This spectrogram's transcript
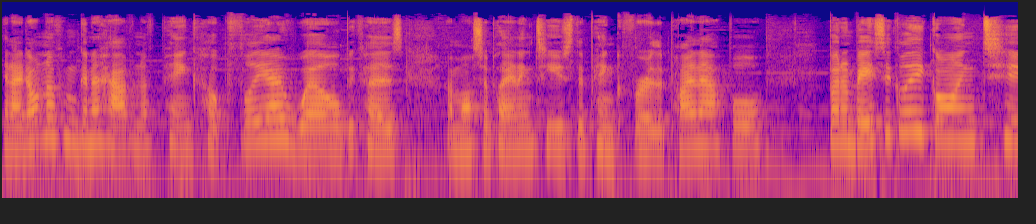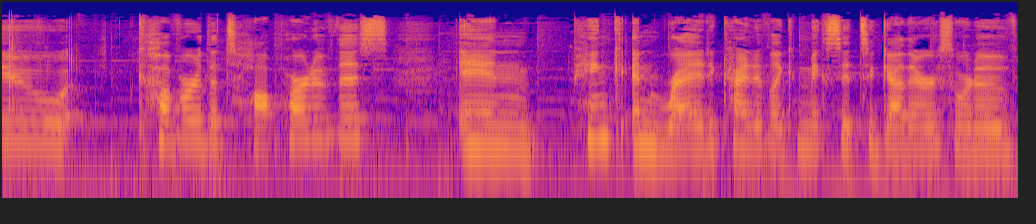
And I don't know if I'm going to have enough pink. Hopefully I will because I'm also planning to use the pink for the pineapple. But I'm basically going to cover the top part of this in pink and red, kind of like mix it together, sort of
